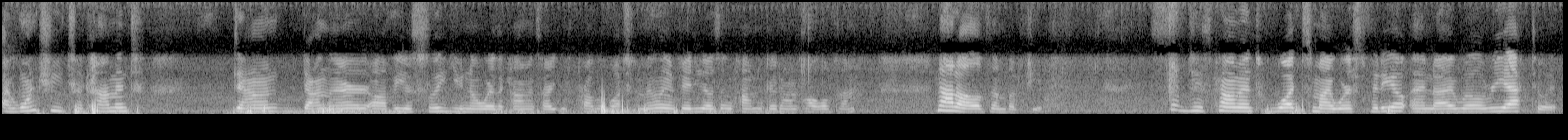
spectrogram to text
I want you to comment down down there. Obviously, you know where the comments are. You've probably watched a million videos and commented on all of them. Not all of them, but a few. So just comment what's my worst video, and I will react to it.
